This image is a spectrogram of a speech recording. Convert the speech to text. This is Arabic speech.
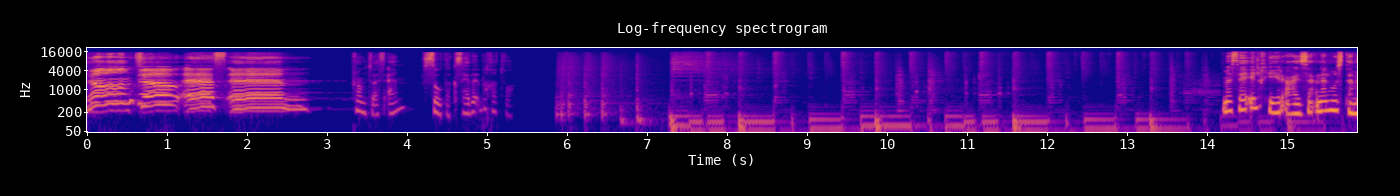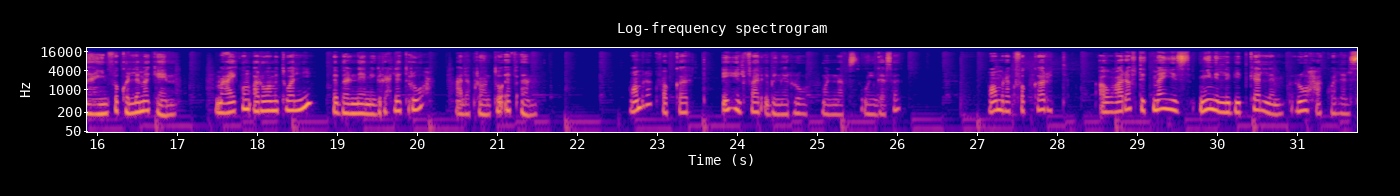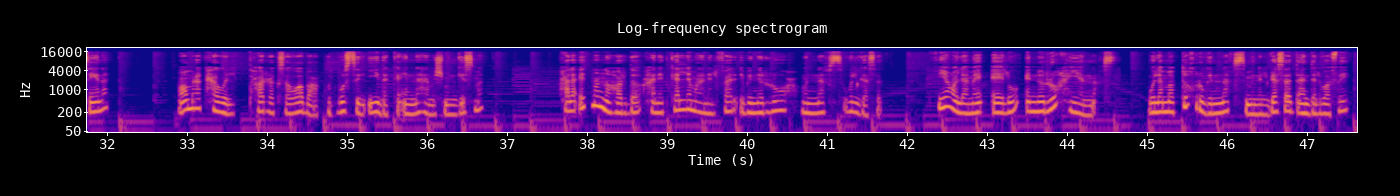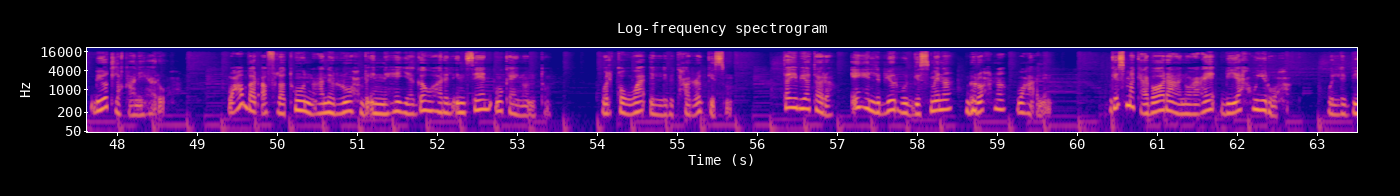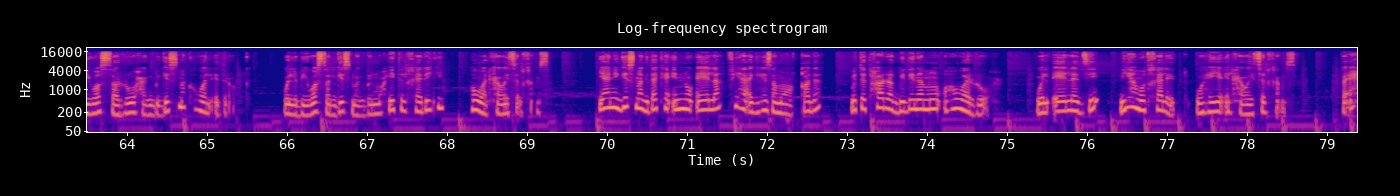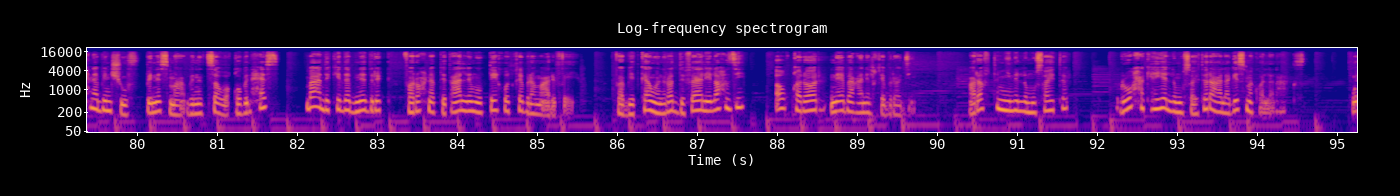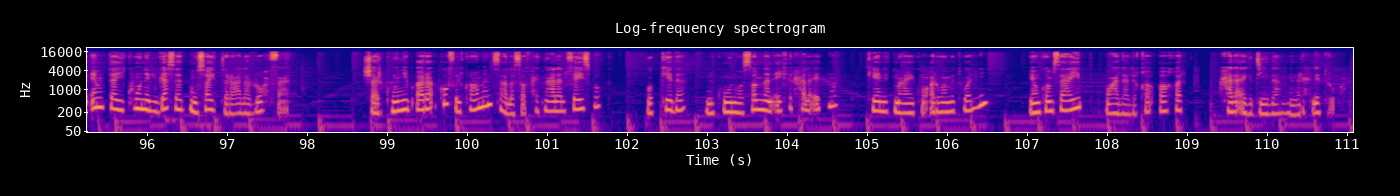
Pronto FM Pronto FM صوتك سابق بخطوة. مساء الخير أعزائنا المستمعين في كل مكان. معاكم أروى متولي في برنامج رحلة روح على Pronto FM عمرك فكرت إيه الفرق بين الروح والنفس والجسد؟ عمرك فكرت أو عرفت تميز مين اللي بيتكلم روحك ولا لسانك؟ عمرك حاولت تحرك صوابعك وتبص لإيدك كأنها مش من جسمك؟ حلقتنا النهاردة هنتكلم عن الفرق بين الروح والنفس والجسد في علماء قالوا إن الروح هي النفس ولما بتخرج النفس من الجسد عند الوفاة بيطلق عليها روح وعبر أفلاطون عن الروح بإن هي جوهر الإنسان وكينونته والقوة اللي بتحرك جسمه طيب يا ترى إيه اللي بيربط جسمنا بروحنا وعقلنا؟ جسمك عبارة عن وعاء بيحوي روحك واللي بيوصل روحك بجسمك هو الإدراك واللي بيوصل جسمك بالمحيط الخارجي هو الحواس الخمسة. يعني جسمك ده كأنه آلة فيها أجهزة معقدة بتتحرك بدينامو هو الروح والآلة دي ليها مدخلات وهي الحواس الخمسة. فإحنا بنشوف بنسمع بنتذوق وبنحس بعد كده بندرك فروحنا بتتعلم وبتاخد خبرة معرفية. فبيتكون رد فعل لحظي أو قرار نابع عن الخبرة دي عرفت مين اللي مسيطر؟ روحك هي اللي مسيطرة على جسمك ولا العكس؟ وإمتى يكون الجسد مسيطر على الروح فعلا؟ شاركوني بآرائكم في الكومنتس على صفحتنا على الفيسبوك وبكده نكون وصلنا لآخر حلقتنا كانت معاكم أروى متولي يومكم سعيد وعلى لقاء آخر حلقة جديدة من رحلة روح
